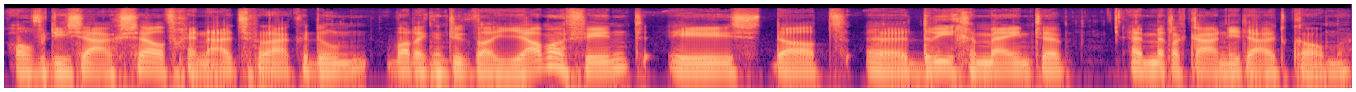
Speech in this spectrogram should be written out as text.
over die zaak zelf geen uitspraken doen. Wat ik natuurlijk wel jammer vind, is dat uh, drie gemeenten er met elkaar niet uitkomen.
